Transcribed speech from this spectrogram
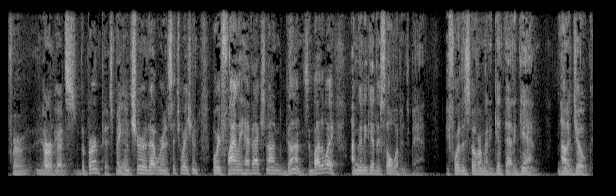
for you know, Burn the- pits. the burn pits, making Yeah. sure that we're in a situation where we finally have action on guns. And by the way, I'm going to get the assault weapons ban. Before this is over, I'm going to get that again. Not a joke.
